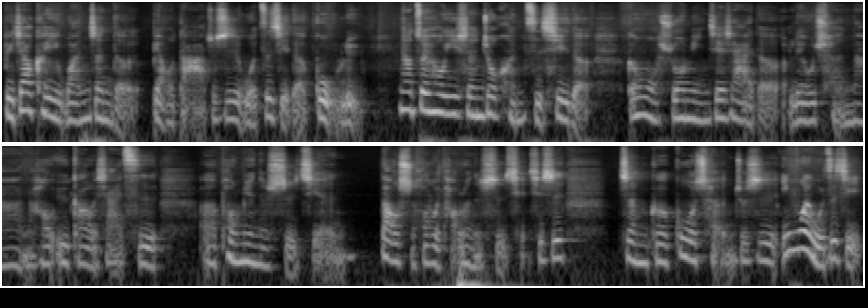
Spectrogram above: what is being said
比较可以完整的表达，就是我自己的顾虑。那最后医生就很仔细的跟我说明接下来的流程啊，然后预告了下一次呃碰面的时间，到时候会讨论的事情。其实整个过程就是因为我自己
